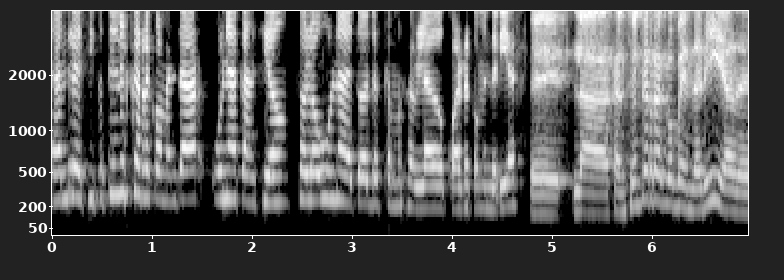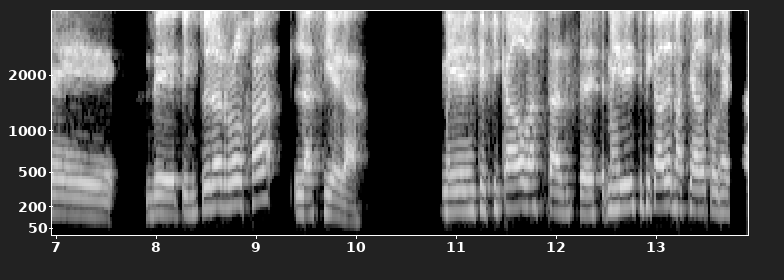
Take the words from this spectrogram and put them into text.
Andrés, si tú tienes que recomendar una canción, solo una de todas las que hemos hablado, ¿cuál recomendarías? Eh, la canción que recomendaría de, de Pintura Roja, La Ciega. Me he identificado bastante, me he identificado demasiado con esta.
